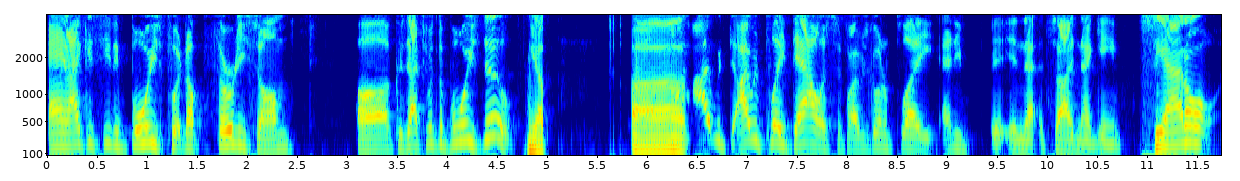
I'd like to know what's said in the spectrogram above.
and I can see the boys putting up thirty some, because that's what the boys do. Yep. Uh, So I would I would play Dallas if I was going to play any in that side in that game. Seattle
